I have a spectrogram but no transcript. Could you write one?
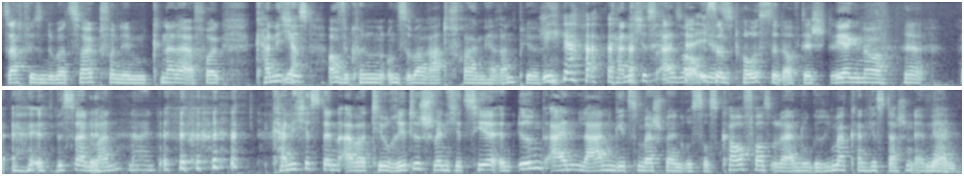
sagt, wir sind überzeugt von dem Knallererfolg. Kann ich Ja. es, oh, wir können uns über Ratefragen heranpirschen. Ja. Kann ich es also auch ich so ein jetzt... Post-it auf der Stirn. Ja, genau. Ja. Bist du ein Mann? Nein. Kann ich es denn aber theoretisch, wenn ich jetzt hier in irgendeinen Laden gehe, zum Beispiel ein größeres Kaufhaus oder ein Drogeriemarkt, kann ich es da schon erwerben? Nein.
